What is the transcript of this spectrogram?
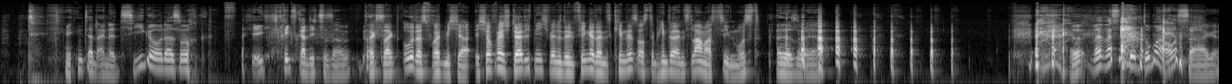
dem Hintern einer Ziege oder so. Ich krieg's gerade nicht zusammen. Ducks sagt, oh, das freut mich ja. Ich hoffe, es stört dich nicht, wenn du den Finger deines Kindes aus dem Hintern eines Lamas ziehen musst. Oder so, ja. Äh, wa- Was ist denn eine dumme Aussage?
